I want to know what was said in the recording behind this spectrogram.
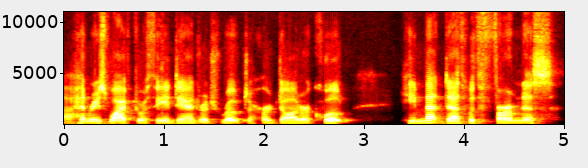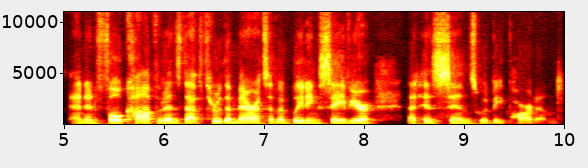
uh, Henry's wife Dorothea Dandridge wrote to her daughter, quote, he met death with firmness and in full confidence that through the merits of a bleeding Savior, that his sins would be pardoned.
